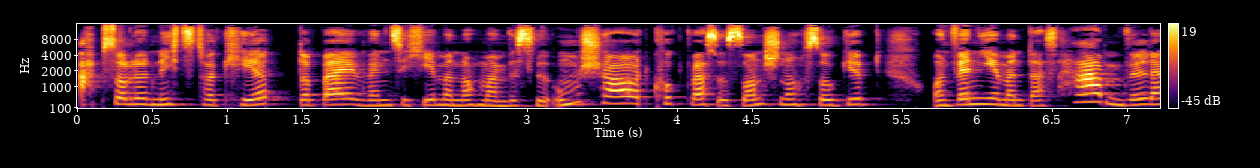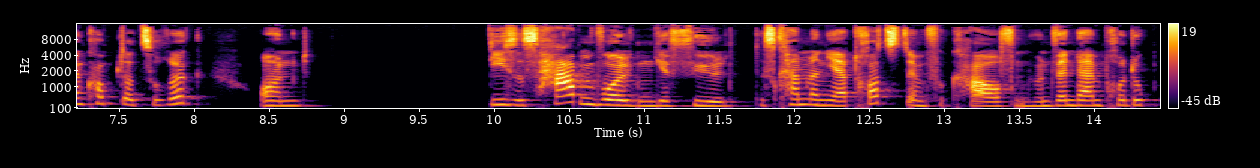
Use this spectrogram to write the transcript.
absolut nichts verkehrt dabei, wenn sich jemand noch mal ein bisschen umschaut, guckt, was es sonst noch so gibt und wenn jemand das haben will, dann kommt er zurück und dieses haben wollen Gefühl, das kann man ja trotzdem verkaufen und wenn dein Produkt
